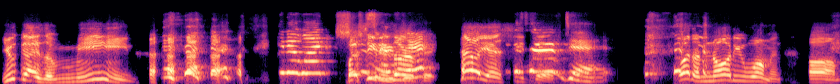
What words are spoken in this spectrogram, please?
you guys are mean. you know what? She but she deserved, it. it. Hell yes, she did. Deserved it. What a naughty woman. Um,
